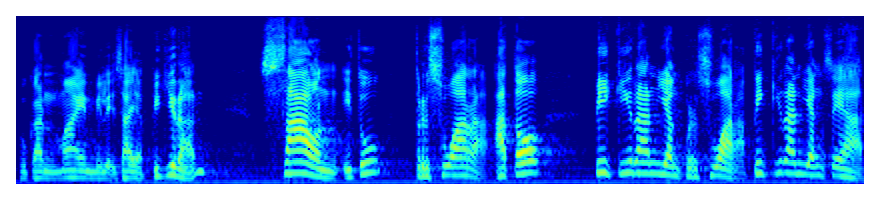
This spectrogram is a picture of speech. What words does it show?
Bukan main milik saya, pikiran. Sound itu bersuara atau pikiran yang bersuara, pikiran yang sehat,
